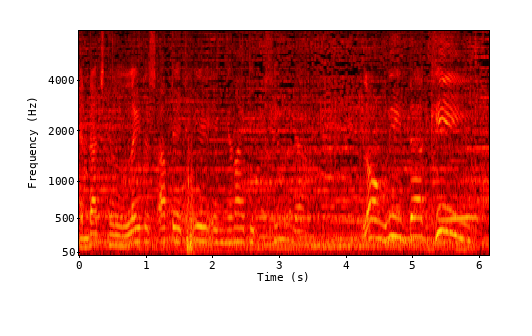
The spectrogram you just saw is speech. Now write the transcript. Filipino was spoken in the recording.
And that's the latest update here in United Kingdom. Long live the King!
